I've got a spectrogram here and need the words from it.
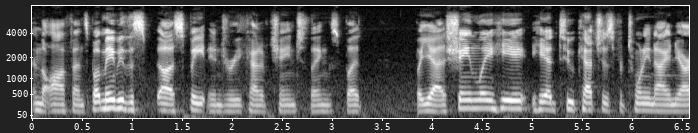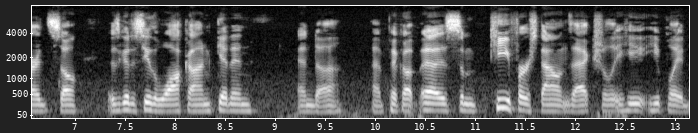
in the offense. But maybe the uh, Speight injury kind of changed things. But but yeah, Schoenle he he had two catches for 29 yards, so it was good to see the walk on get in and uh, and pick up uh, some key first downs. Actually, he he played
